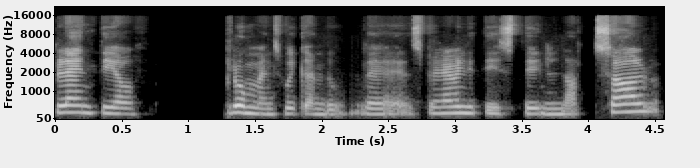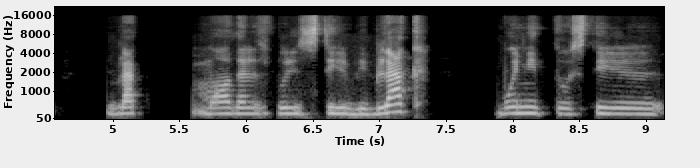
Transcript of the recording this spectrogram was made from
plenty of improvements we can do. The explainability is still not solved. Black models will still be black. We need to still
